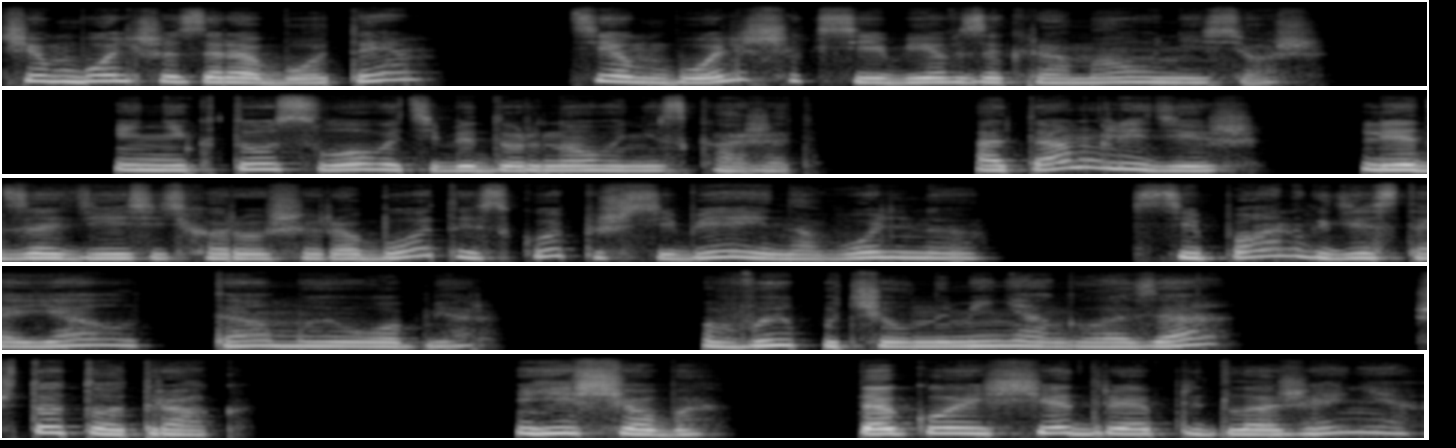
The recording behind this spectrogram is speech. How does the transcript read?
Чем больше заработаем, тем больше к себе в закрома унесешь. И никто слова тебе дурного не скажет. А там, глядишь, лет за десять хорошей работы скопишь себе и на вольную. Степан, где стоял, там и обмер. Выпучил на меня глаза. Что тот рак? Еще бы. Такое щедрое предложение.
